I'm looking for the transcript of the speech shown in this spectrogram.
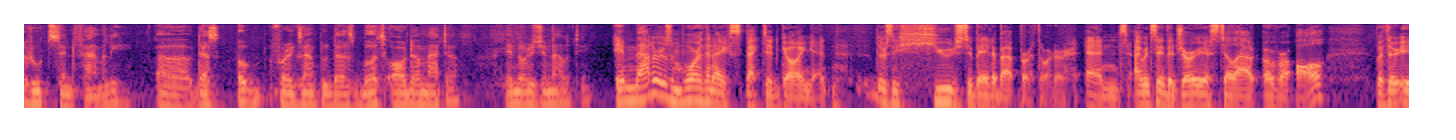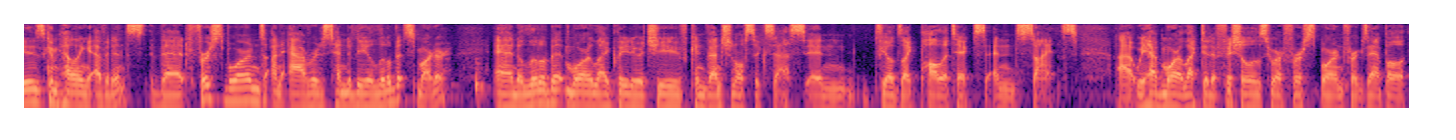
roots in family? Uh, does, uh, for example, does birth order matter in originality? It matters more than I expected going in. There's a huge debate about birth order, and I would say the jury is still out overall. But there is compelling evidence that firstborns, on average, tend to be a little bit smarter and a little bit more likely to achieve conventional success in fields like politics and science. Uh, we have more elected officials who are firstborn, for example.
